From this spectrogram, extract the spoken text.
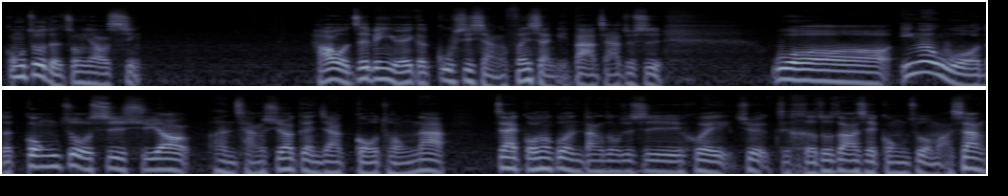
工作的重要性。好，我这边有一个故事想分享给大家，就是我因为我的工作是需要很长需要跟人家沟通，那在沟通过程当中就是会去合作到一些工作嘛。像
